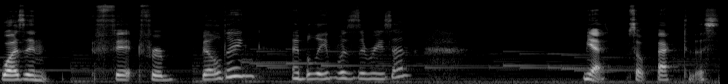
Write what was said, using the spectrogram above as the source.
wasn't fit for building, I believe was the reason. Yeah, so back to this.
